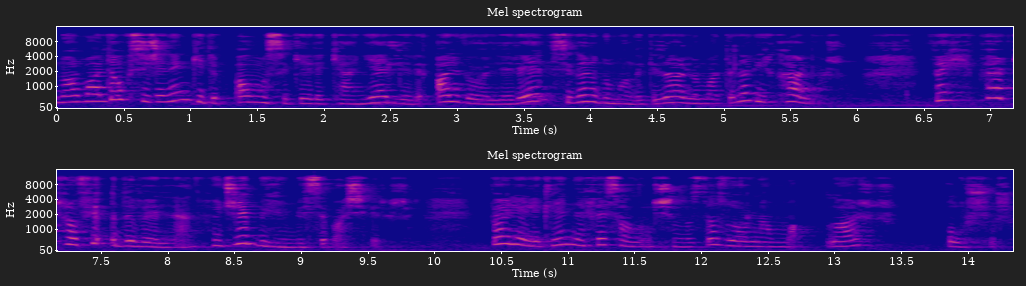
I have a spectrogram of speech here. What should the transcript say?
Normalde oksijenin gidip alması gereken yerleri, alveolleri sigara dumanındaki zararlı maddeler yıkarlar. Ve hipertrofi adı verilen hücre büyümesi baş verir. Böylelikle nefes almışımızda zorlanmalar oluşur.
